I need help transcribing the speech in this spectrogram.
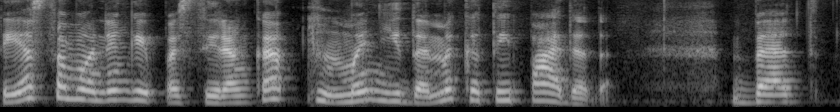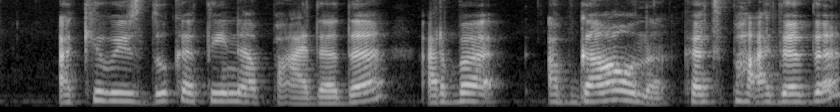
Tai jie sąmoningai pasirenka manydami kad tai padeda. Bet akivaizdu kad tai nepadeda arba apgauna kad padeda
